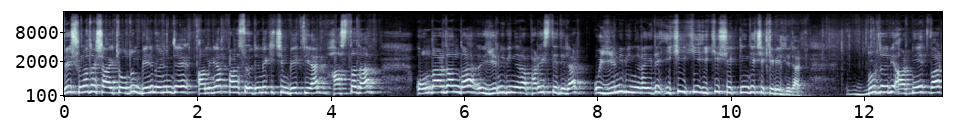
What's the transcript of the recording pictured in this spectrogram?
Ve şuna da şahit oldum. Benim önümde ameliyat parası ödemek için bekleyen hastadan onlardan da 20 bin lira para istediler. O 20 bin lirayı da 2-2-2 şeklinde çekebildiler. Burada da bir art niyet var.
